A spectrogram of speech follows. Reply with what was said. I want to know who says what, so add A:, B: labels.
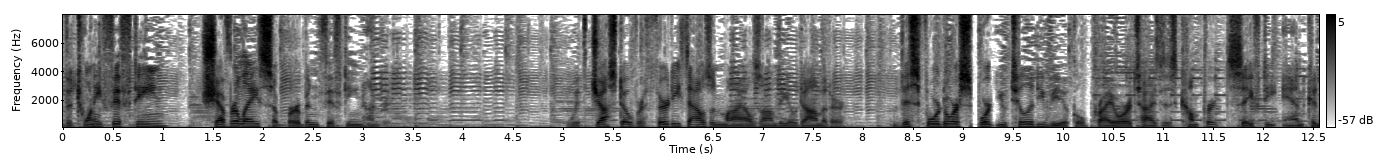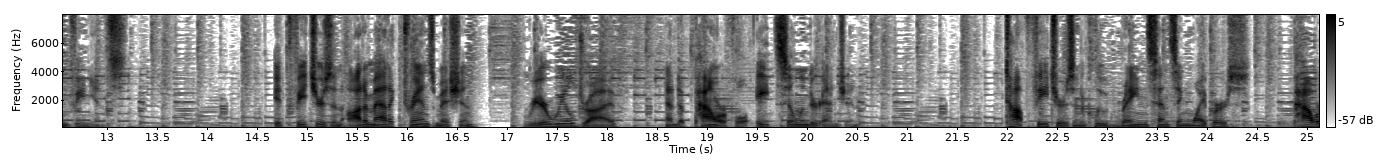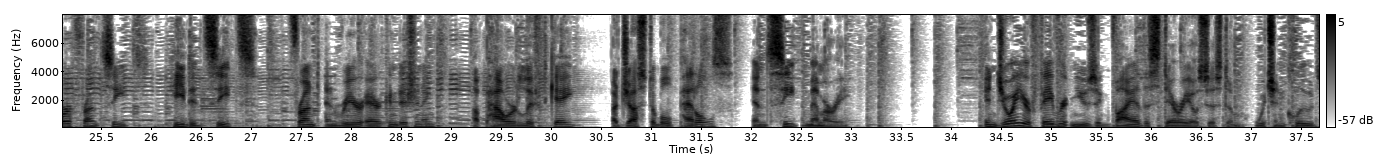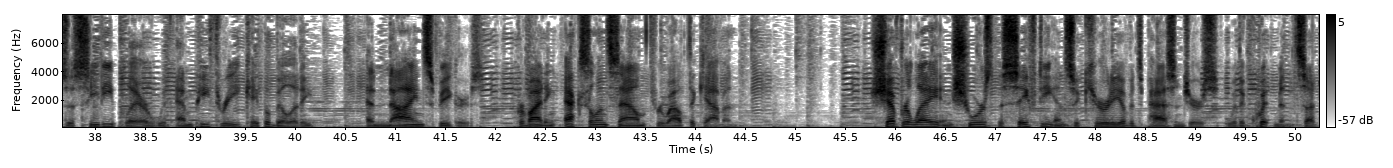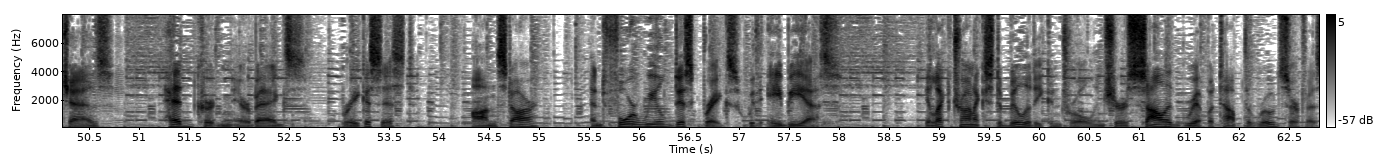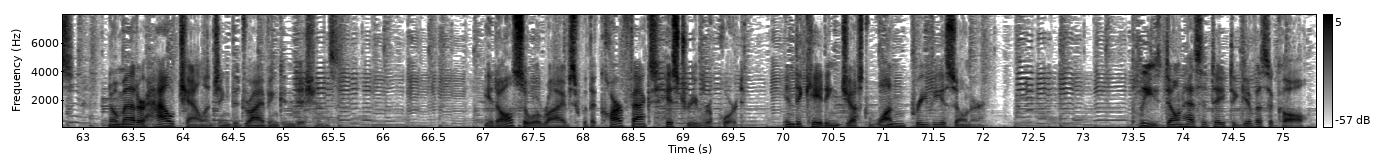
A: the 2015 Chevrolet Suburban 1500. With just over 30,000 miles on the odometer, this four-door sport utility vehicle prioritizes comfort, safety, and convenience. It features an automatic transmission, rear-wheel drive, and a powerful eight-cylinder engine. Top features include rain-sensing wipers, power front seats, heated seats, front and rear air conditioning, a power liftgate, adjustable pedals, and seat memory. Enjoy your favorite music via the stereo system, which includes a CD player with MP3 capability and nine speakers, providing excellent sound throughout the cabin. Chevrolet ensures the safety and security of its passengers with equipment such as head curtain airbags, brake assist, OnStar, and four-wheel disc brakes with ABS. Electronic stability control ensures solid grip atop the road surface, no matter how challenging the driving conditions. It also arrives with a Carfax history report, indicating just one previous owner. Please don't hesitate to give us a call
